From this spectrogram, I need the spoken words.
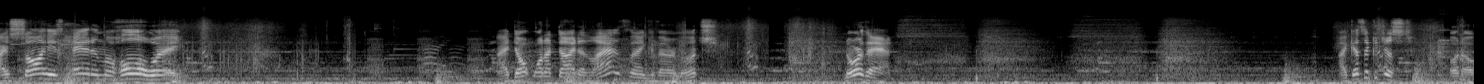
I saw his head in the hallway! I don't want to die to that, thank you very much. Nor that. I guess I could just... Oh, no.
